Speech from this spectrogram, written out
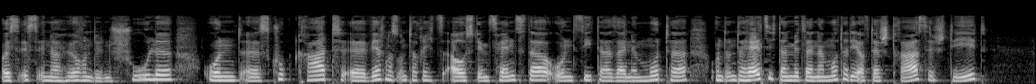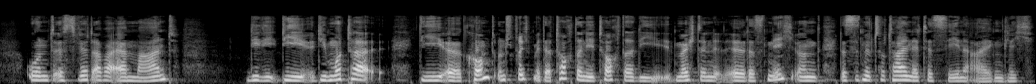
Es ist in einer hörenden Schule und äh, es guckt gerade äh, während des Unterrichts aus dem Fenster und sieht da seine Mutter und unterhält sich dann mit seiner Mutter, die auf der Straße steht. Und es wird aber ermahnt, die, die, die Mutter, die äh, kommt und spricht mit der Tochter, und die Tochter, die möchte äh, das nicht und das ist eine total nette Szene eigentlich.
